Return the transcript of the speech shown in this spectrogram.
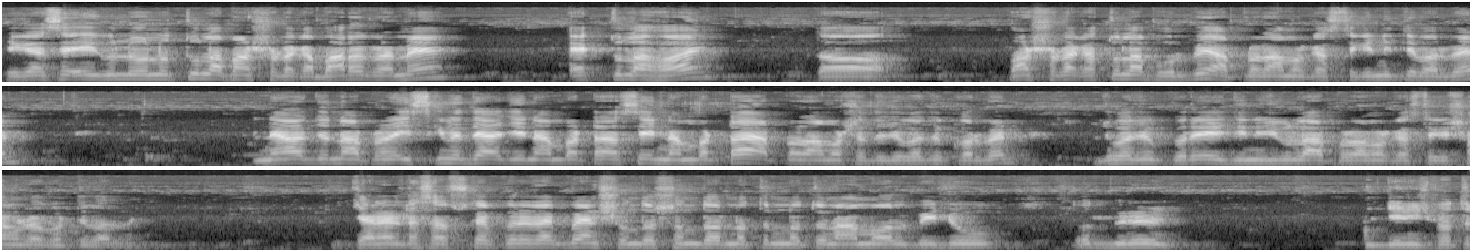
ঠিক আছে, এইগুলো হলো তুলা পাঁচশো টাকা। বারো গ্রামে এক তুলা হয়। তো পাঁচশো টাকা তোলা পড়বে, আপনারা আমার কাছ থেকে নিতে পারবেন। নেওয়ার জন্য আপনারা স্ক্রিনে দেওয়া যে নাম্বারটা আছে, এই নাম্বারটা আপনারা আমার সাথে যোগাযোগ করবেন। যোগাযোগ করে এই জিনিসগুলো আপনারা আমার কাছ থেকে সংগ্রহ করতে পারবেন। চ্যানেলটা সাবস্ক্রাইব করে রাখবেন, সুন্দর সুন্দর নতুন নতুন আমল, ভিডিও, তদবিরের জিনিসপত্র,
